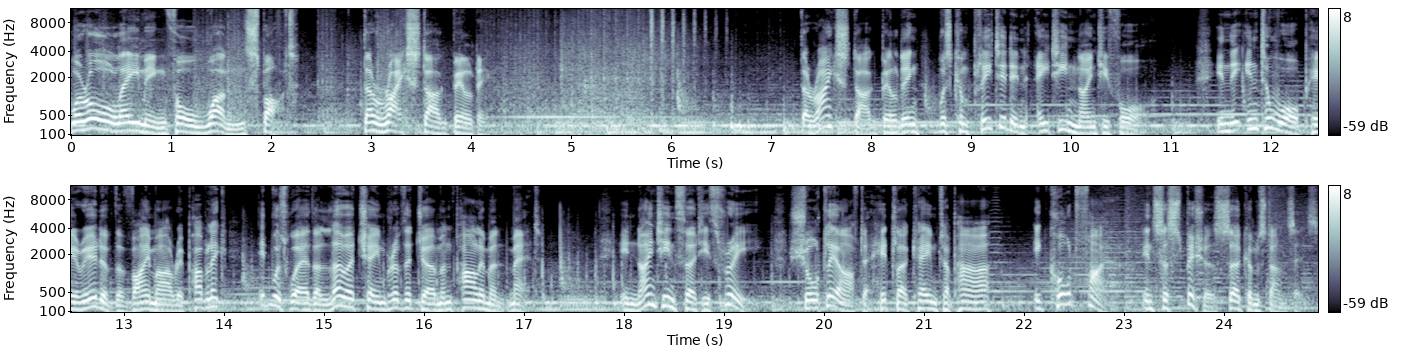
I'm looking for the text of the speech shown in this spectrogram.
were all aiming for one spot, the Reichstag building. The Reichstag building was completed in 1894. In the interwar period of the Weimar Republic, it was where the lower chamber of the German parliament met. In 1933, shortly after Hitler came to power, it caught fire in suspicious circumstances.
